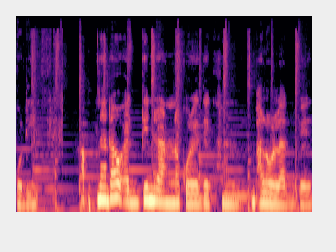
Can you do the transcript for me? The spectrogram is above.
করি। আপনারাও একদিন রান্না করে দেখুন, ভালো লাগবে।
